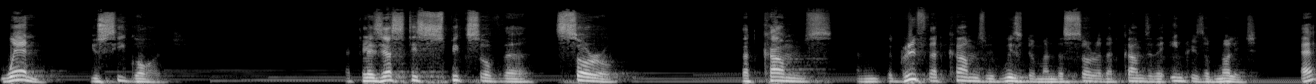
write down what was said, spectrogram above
when you see God, Ecclesiastes speaks of the sorrow that comes and the grief that comes with wisdom and the sorrow that comes with the increase of knowledge. Eh?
